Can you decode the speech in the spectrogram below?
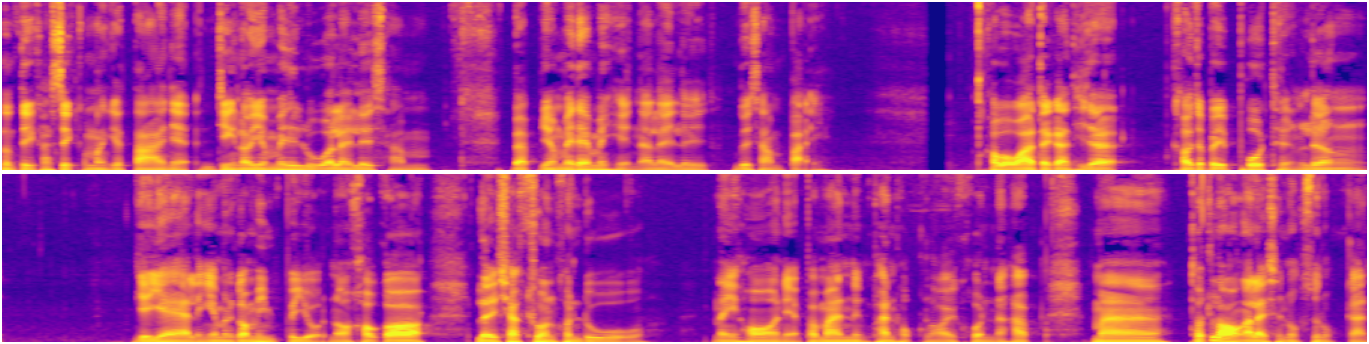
ดนตรีคลาสสิกกำลังจะตายเนี่ย จริงๆเรายังไม่ได้รู้อะไรเลยซ้ำแบบยังไม่ได้ม่เห็นอะไรเลยด้วยซ้ำไป เขาบอกว่าแต่การที่จะเขาจะไปพูดถึงเรื่องแย่ๆอะไรเงี้ยมันก็ไม่มีประโยชน์เนาะเขาก็เลยชักชวนคนดูในฮอเนี่ยประมาณ 1,600 คนนะครับ มาทดลองอะไรสนุกๆกัน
